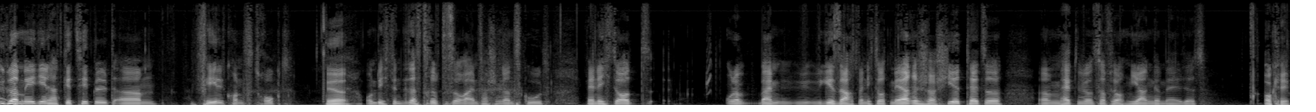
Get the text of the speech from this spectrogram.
Übermedien hat getitelt, ähm, Fehlkonstrukt. Ja. Und ich finde, das trifft es auch einfach schon ganz gut. Wenn ich dort, oder beim, wie wie gesagt, wenn ich dort mehr recherchiert hätte, ähm, hätten wir uns dafür auch nie angemeldet. Okay.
